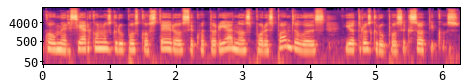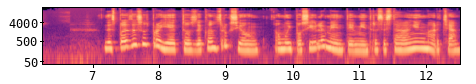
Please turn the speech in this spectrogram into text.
comerciar con los grupos costeros ecuatorianos por Spondylus y otros grupos exóticos. Después de sus proyectos de construcción, o muy posiblemente mientras estaban en marcha,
